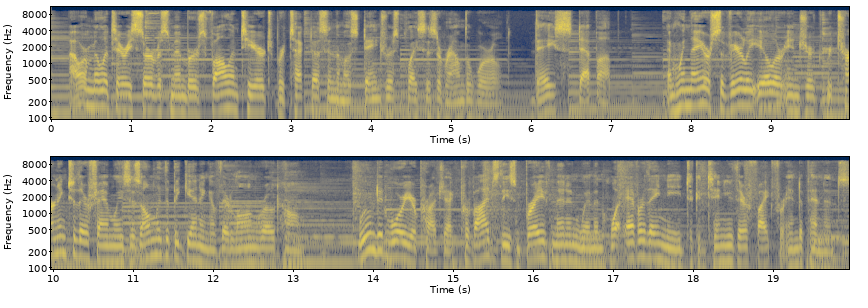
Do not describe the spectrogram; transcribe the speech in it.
Our military service members volunteer to protect us in the most dangerous places around the world. They step up. And when they are severely ill or injured, returning to their families is only the beginning of their long road home. Wounded Warrior Project provides these brave men and women whatever they need to continue their fight for independence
